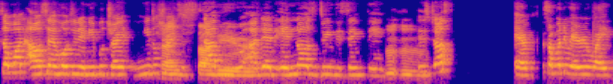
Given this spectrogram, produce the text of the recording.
someone outside holding a needle trying needle trying, to stab, you, you. and then a nurse doing the same thing Mm-mm. it's just uh, somebody wearing white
